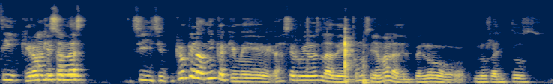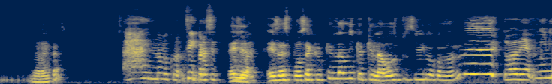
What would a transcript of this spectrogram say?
Sí, Creo que son también. las. Sí, sí. Creo que la única que me hace ruido es la de. ¿Cómo se llama? La del pelo. Los rayitos naranjas. Ay, no me acuerdo. Sí, pero sí. Ella, esa esposa, creo que es la única que la voz, pues sí, digo como. "Meh". Todavía. mi, mi.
